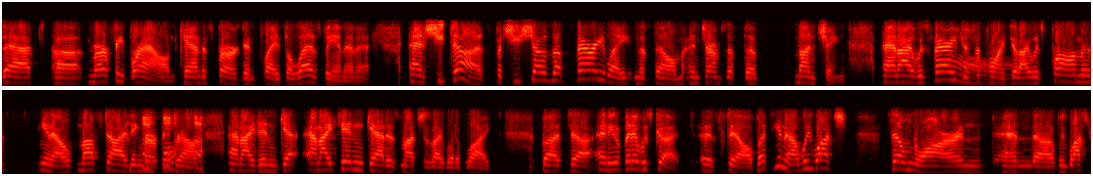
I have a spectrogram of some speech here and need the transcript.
that uh, Murphy Brown, Candice Bergen, plays a lesbian in it, and she does, but she shows up very late in the film in terms of the munching, and I was very Aw. disappointed. I was promised, you know, muff diving Murphy Brown, and I didn't get, and I didn't get as much as I would have liked. But uh, anyway, but it was good uh, still. But you know, we watched film noir and and uh, we watched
